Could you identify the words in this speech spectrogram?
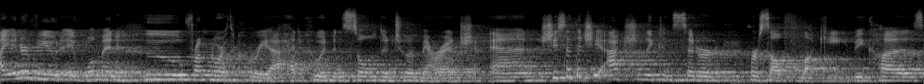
I interviewed a woman who, from North Korea, had, who had been sold into a marriage, and she said that she actually considered herself lucky because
